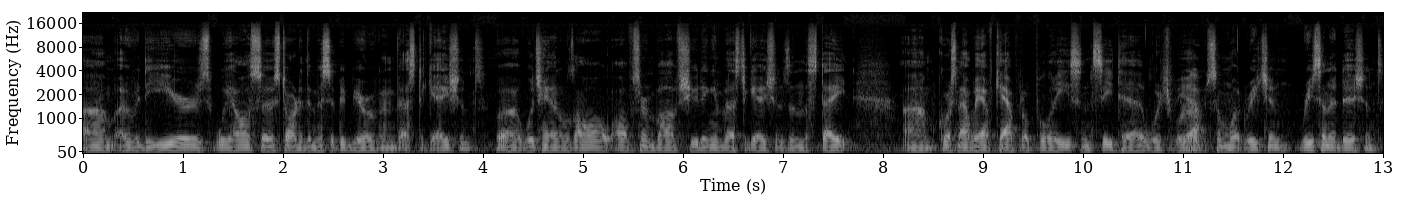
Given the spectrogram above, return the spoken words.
Um, over the years, we also started the Mississippi Bureau of Investigations, uh, which handles all officer involved shooting investigations in the state. Um, of course, now we have Capitol Police and CTED, which were Yeah. somewhat recent, recent additions.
